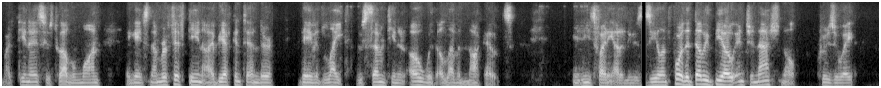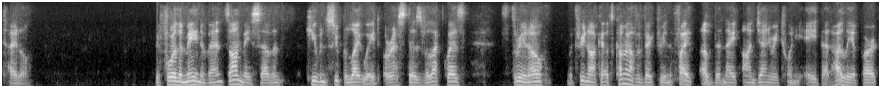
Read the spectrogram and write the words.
Martinez, who's 12 and 1, against number 15 IBF contender David Light, who's 17 and 0 with 11 knockouts. And he's fighting out of New Zealand for the WBO International Cruiserweight title. Before the main events on May 7th, Cuban super lightweight Orestes Velasquez 3 0 with three knockouts, coming off a victory in the fight of the night on January 28th at Hialeah Park,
